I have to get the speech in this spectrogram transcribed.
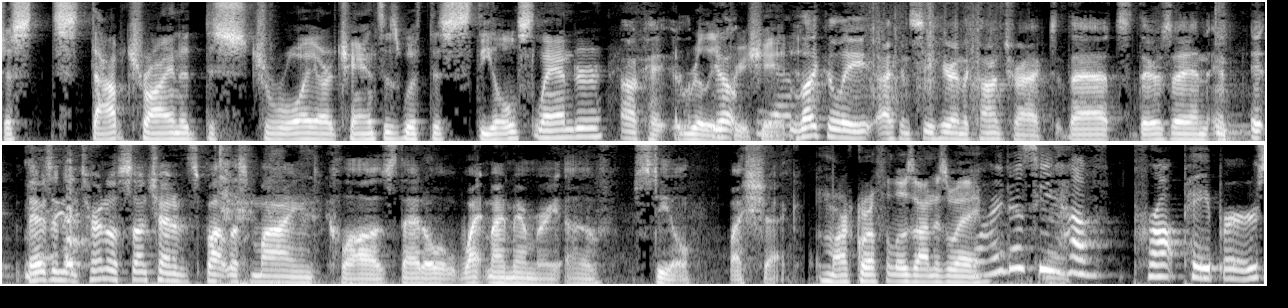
just stop trying to destroy our chances with this steel slander. Okay, I'd really you know, appreciate it. Luckily, I can see here in the contract that there's an it, there's an eternal sunshine of the spotless mind clause that'll wipe my memory of Steel by Shaq. Mark Ruffalo's on his way. Why does he have prop papers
